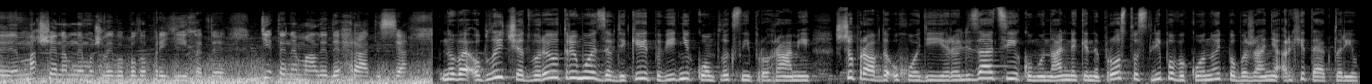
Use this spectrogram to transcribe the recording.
Е, Машинам неможливо було приїхати, діти не мали де гратися. Нове обличчя двори отримують завдяки відповідній комплексній програмі. Щоправда, у ході її реалізації комунальники не просто сліпо виконують побажання архітекторів.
